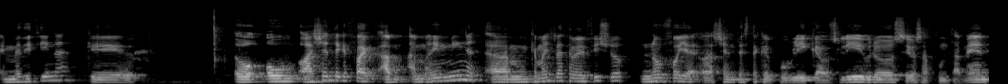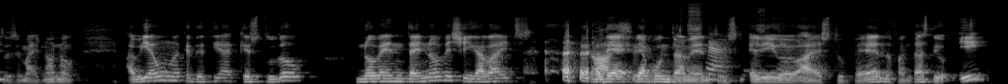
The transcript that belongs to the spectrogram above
en medicina que ou, ou a xente que fai a, a, a min a, que máis gracia me fixo non foi a, a xente esta que publica os libros e os apuntamentos e máis, non, non había unha que decía que estudou 99 gigabytes ah, de, sí. de apuntamentos e digo, ah, estupendo, fantástico e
